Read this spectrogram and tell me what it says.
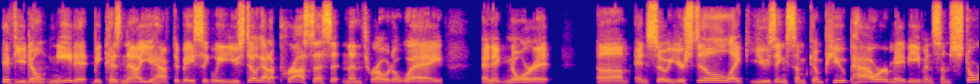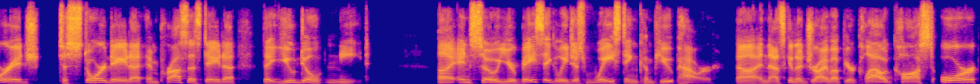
if you don't need it because now you have to basically you still got to process it and then throw it away and ignore it um, and so you're still like using some compute power, maybe even some storage to store data and process data that you don't need. Uh, and so you're basically just wasting compute power. Uh, and that's going to drive up your cloud cost, or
